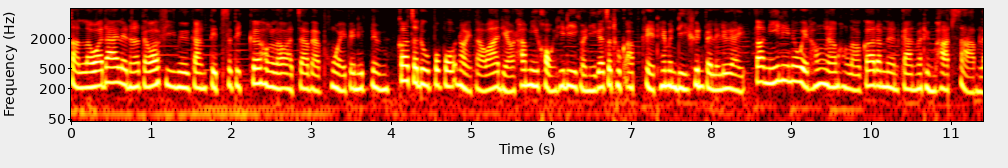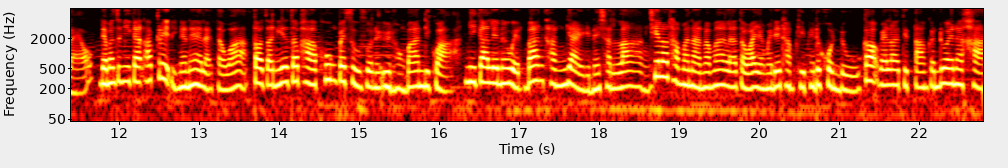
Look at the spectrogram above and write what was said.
สันเราว่าได้เลยนะ แต่ว่าฝีมือการติดสติกเกอร์ของเราอาจจะแบบห่วยไปนิดนึง ก็จะดูโป๊ะๆหน่อยแต่ว่าเดี๋ยวถ้ามีของที่ดีกว่านี้ก็จะถูกอัปเกรดให้มันดีขึ้นไปเรื่อยๆ ตอนนี้รีโนเวทห้องน้ำของเราก็ดำเนินการมาถึงพาร์ทสามแล้ว เดี๋ยวมันจะมีการอัปเกรดอีกแน่ๆแหละ แต่ว่าต่อจากนี้เราจะพาพุ่งไปสู่ส่วนอื่นๆของบ้านดีกว่า มีการรีโนเวทบ้านครั้งใหญ่ในชั้นล่าง ที่เราทำมานานมากๆแล้วแต่ว่ายังไม่ได้ทำคลิปให้ทุกคนดู ก็เวลาติดตามกันด้วยนะคะ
